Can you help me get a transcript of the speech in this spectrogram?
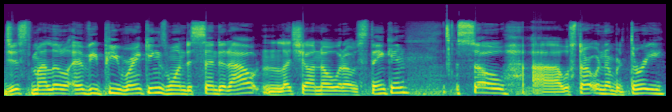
Just my little MVP rankings. Wanted to send it out and let y'all know what I was thinking. So uh, we'll start with number three.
